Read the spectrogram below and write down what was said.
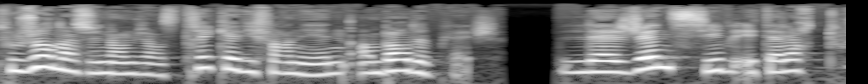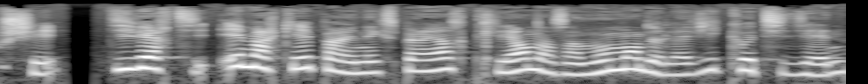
toujours dans une ambiance très californienne en bord de plage. La jeune cible est alors touchée diverti et marqué par une expérience client dans un moment de la vie quotidienne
